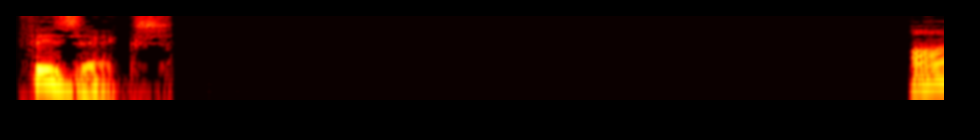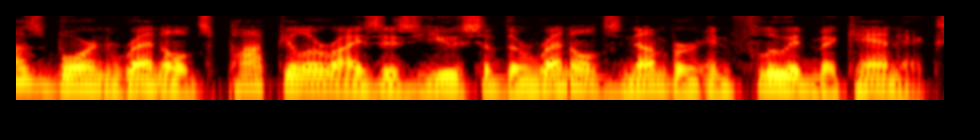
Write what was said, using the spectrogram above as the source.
Physics Osborne Reynolds popularizes use of the Reynolds number in fluid mechanics.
